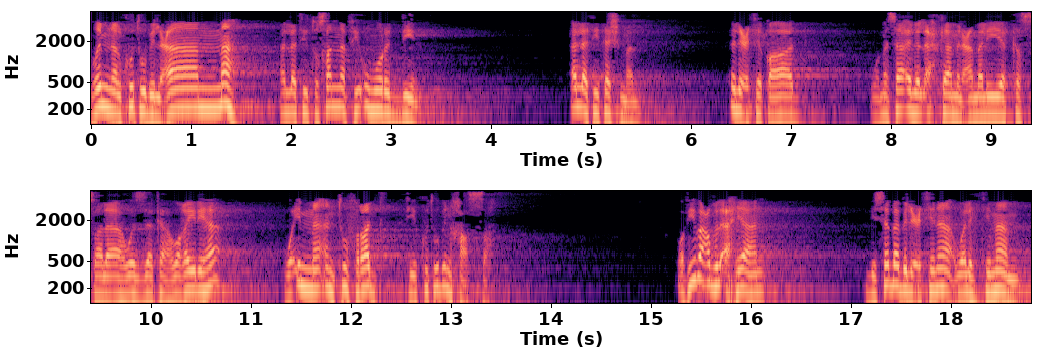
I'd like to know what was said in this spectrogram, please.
ضمن الكتب العامة التي تصنف في أمور الدين التي تشمل الاعتقاد ومسائل الأحكام العملية كالصلاة والزكاة وغيرها وإما أن تفرد في كتب خاصة. وفي بعض الأحيان بسبب الاعتناء والاهتمام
